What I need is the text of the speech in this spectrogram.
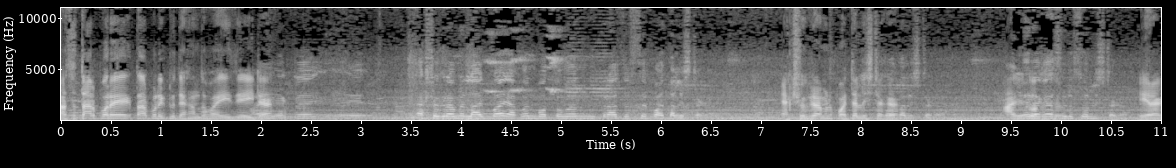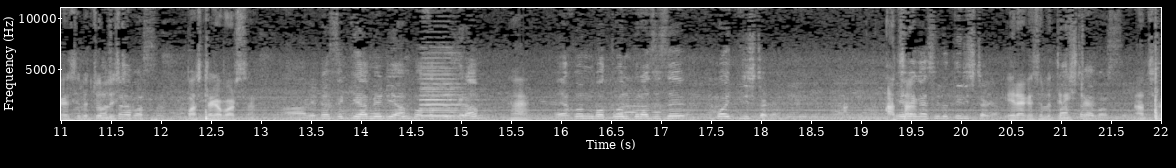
আচ্ছা তারপরে তারপরে একটু দেখান তো ভাই এই যে এইটা। একটা একশো গ্রামের লাইফ বয় এখন বর্তমান প্রাইস হচ্ছে পঁয়তাল্লিশ টাকা। একশো গ্রামের পঁয়তাল্লিশ টাকা। পঁয়তাল্লিশ টাকা। আগে এর কত ছিল? চল্লিশ টাকা। এর আগে ছিল চল্লিশ টাকা পাঁচ টাকা বাড়ছে আর এটা হচ্ছে কেয়া মিডিয়াম পঁচাত্তর গ্রাম। হ্যাঁ। এখন বর্তমান প্রাইস হচ্ছে পঁয়ত্রিশ টাকা। এর আচ্ছা আগে ছিল তিরিশ টাকা। এর আগে ছিল তিরিশ টাকা। আচ্ছা।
